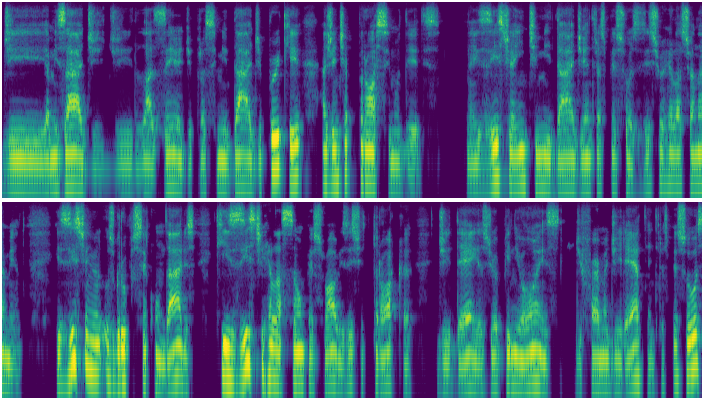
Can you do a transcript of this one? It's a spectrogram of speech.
de amizade, de lazer, de proximidade, porque a gente é próximo deles. Né? Existe a intimidade entre as pessoas, existe o relacionamento. Existem os grupos secundários que existe relação pessoal, existe troca de ideias, de opiniões, de forma direta entre as pessoas,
